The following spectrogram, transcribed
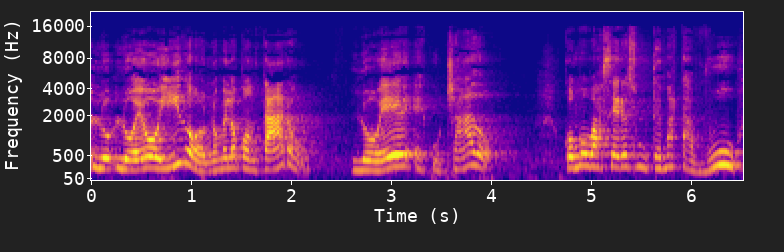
lo he oído, no me lo contaron, lo he escuchado. ¿Cómo va a ser? Es un tema tabú.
